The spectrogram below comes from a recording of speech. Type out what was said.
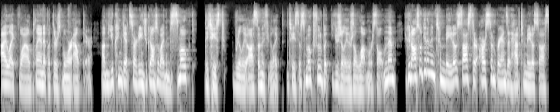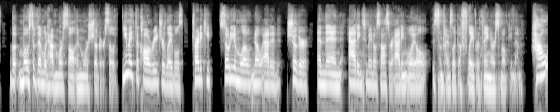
I like Wild Planet, but there's more out there. Um, you can get sardines. You can also buy them smoked. They taste really awesome if you like the taste of smoked food, but usually there's a lot more salt in them. You can also get them in tomato sauce. There are some brands that have tomato sauce, but most of them would have more salt and more sugar. So you make the call, read your labels, try to keep sodium low, no added sugar, and then adding tomato sauce or adding oil is sometimes like a flavor thing or smoking them. How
